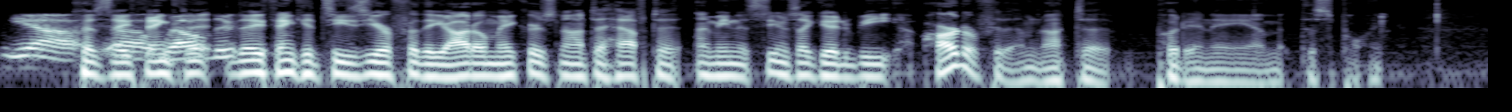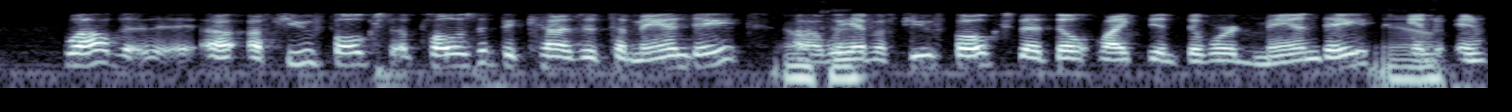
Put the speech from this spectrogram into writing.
Yeah, because they uh, think well, that they think it's easier for the automakers not to have to. I mean, it seems like it would be harder for them not to put in AM at this point. Well, a, a few folks oppose it because it's a mandate. Okay. Uh, we have a few folks that don't like the, the word mandate, yeah. and, and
